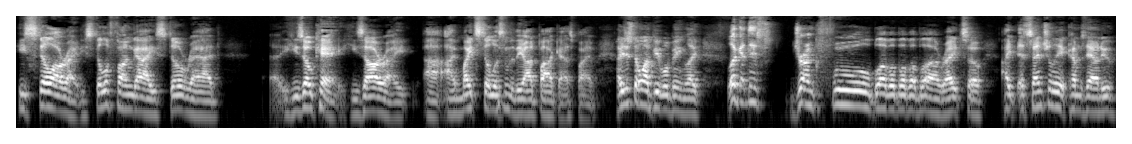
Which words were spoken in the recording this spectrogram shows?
he's still all right. He's still a fun guy. He's still rad. Uh, he's okay. He's all right. Uh, I might still listen to the odd podcast by him. I just don't want people being like, look at this drunk fool, blah, blah, blah, blah, blah, right? So I essentially it comes down to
